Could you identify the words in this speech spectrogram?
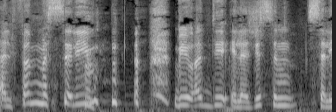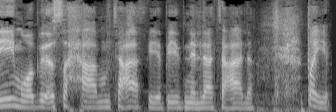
الفم السليم بيؤدي إلى جسم سليم وبصحة متعافية بإذن الله تعالى. طيب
